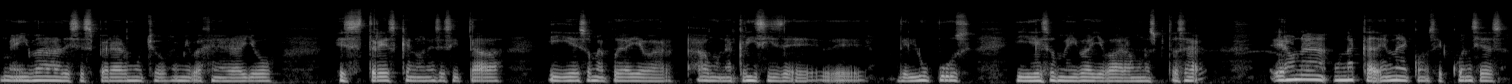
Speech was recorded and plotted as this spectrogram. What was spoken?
me iba a desesperar mucho, me iba a generar yo estrés que no necesitaba y eso me podía llevar a una crisis de, de, lupus y eso me iba a llevar a un hospital. O sea, era una, una cadena de consecuencias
